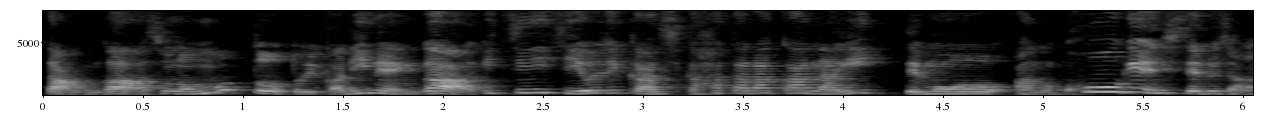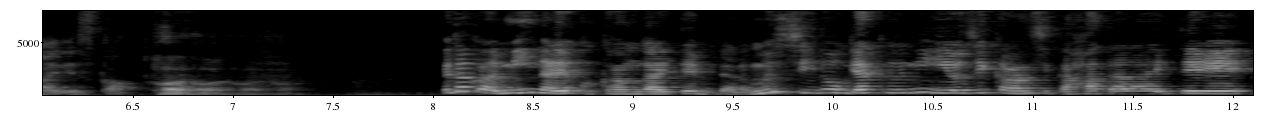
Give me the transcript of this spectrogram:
たんがそのモットーというか理念が1日4時間しか働かないってもうあの公言してるじゃないですか。はいはいはいはいえだからみんなよく考えてみたいな。むしろ逆に4時間しか働いて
